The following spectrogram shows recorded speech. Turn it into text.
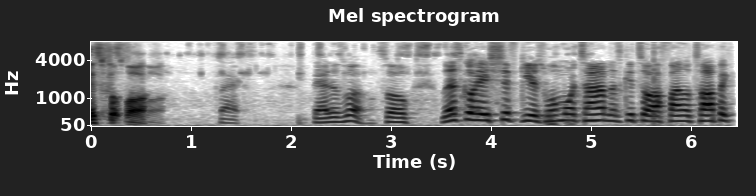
it's football. That as well. So let's go ahead and shift gears one more time. Let's get to our final topic,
